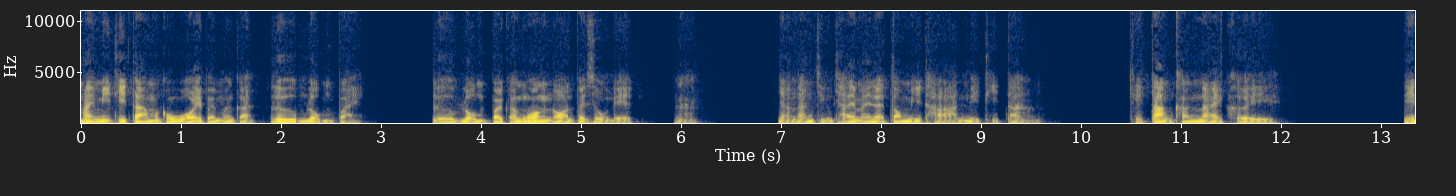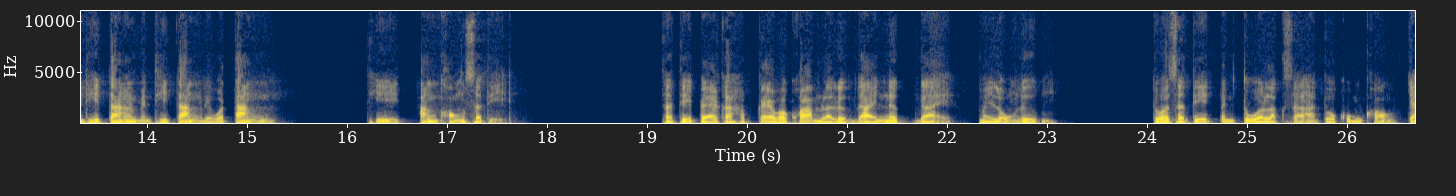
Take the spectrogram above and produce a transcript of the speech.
ไม่มีที่ตั้งมันก็วอยไปเหมือนกัน ลืมลมไป ลืมลมไปก็ง่วงนอนไปส่งเดชนะอย่างนั้นจึงใช้ไม่ได้ต้องมีฐานมีที่ตั้ง ที่ตั้งข้างในเคยนี่ที่ตั้งเป็นที่ตั้งเรียกว่าตั้งที่ตั้งของสติ สติแปลก็แปลว่าความระลึกได้นึกได้ ไม่หลงลืม ตัวสติเป็นตัวรักษาตัวคุ้มครองใจ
